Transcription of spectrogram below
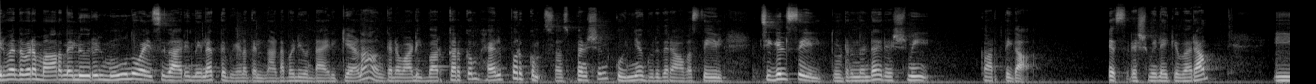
തിരുവനന്തപുരം മാറനെല്ലൂരിൽ മൂന്ന് വയസ്സുകാരി നിലത്ത് വീണതിൽ നടപടിയുണ്ടായിരിക്കുകയാണ്. അംഗനവാടി വർക്കർക്കും ഹെൽപ്പർക്കും സസ്പെൻഷൻ കുഞ്ഞ് ഗുരുതരാവസ്ഥയിൽ ചികിത്സയിൽ തുടരുന്നുണ്ട്. രശ്മി കാർത്തിക. എസ് രശ്മിയിലേക്ക് വരാം. ഈ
